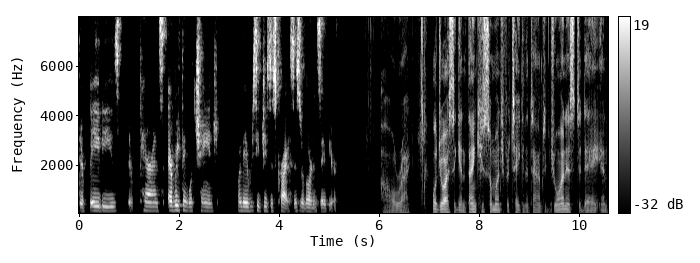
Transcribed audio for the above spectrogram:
their babies, their parents, everything will change when they receive Jesus Christ as their Lord and Savior. All right. Well, Joyce, again, thank you so much for taking the time to join us today. And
